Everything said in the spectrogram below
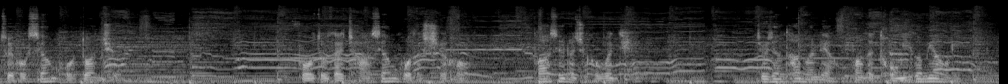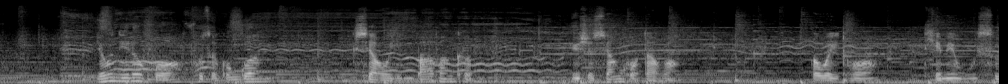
最后香火断绝。佛祖在查香火的时候，发现了这个问题，就将他们俩放在同一个庙里，由弥勒佛负责公关，笑迎八方客，于是香火大旺。而韦陀铁面无私，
